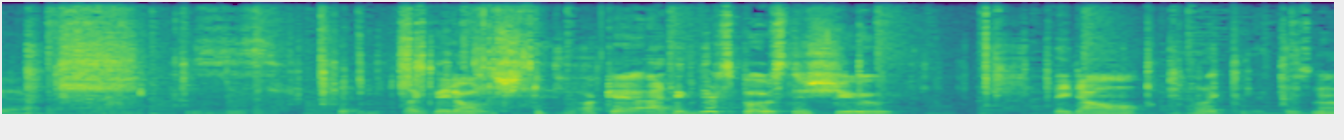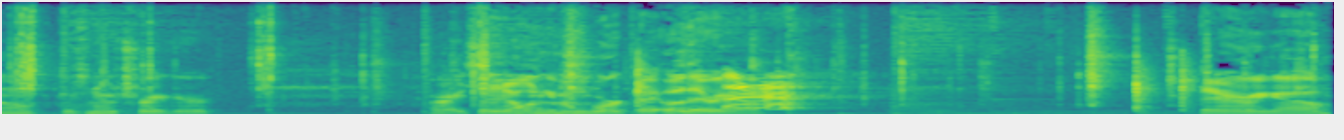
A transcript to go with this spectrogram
Yeah. Is, like they don't. Sh- okay, I think they're supposed to shoot. They don't. Like there's no there's no trigger. All right, so they don't even work. Oh, there we go. Ah! There we go.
